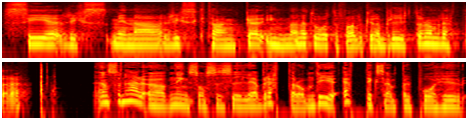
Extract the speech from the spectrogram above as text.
se ris- mina risktankar innan ett återfall och kunna bryta dem lättare. En sån här övning som Cecilia berättar om, det är ju ett exempel på hur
